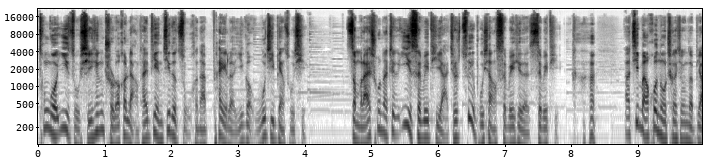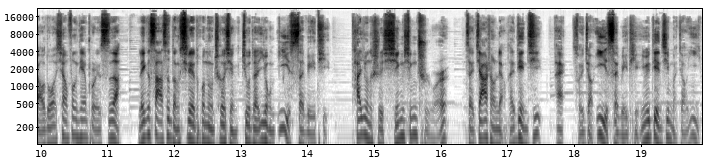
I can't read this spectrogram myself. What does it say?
通过一组行星齿轮和两台电机的组合呢，配了一个无级变速器。怎么来说呢？这个 eCVT 啊，就是最不像 CVT 的 CVT。啊，基本混动车型用的比较多，像丰田普锐斯啊、雷克萨斯等系列的混动车型就在用 eCVT。它用的是行星齿轮，再加上两台电机，哎，所以叫 eCVT。因为电机嘛，叫 e。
